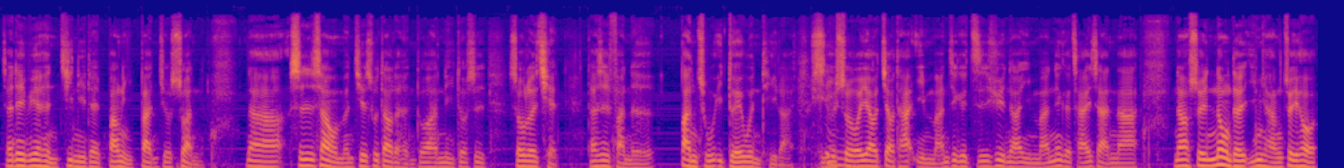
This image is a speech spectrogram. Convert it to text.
在那边很尽力的帮你办就算了。那事实上我们接触到的很多案例都是收了钱，但是反而办出一堆问题来，比如说要叫他隐瞒这个资讯啊，隐瞒那个财产呐、那所以弄得银行最后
